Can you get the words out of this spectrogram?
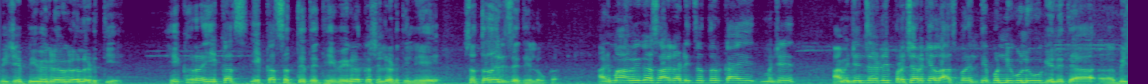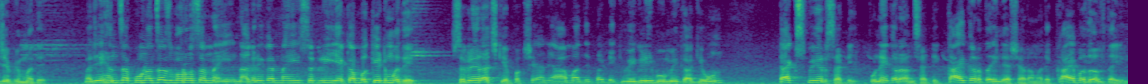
बी जे पी वेगळं वेगळं लढती आहे हे खरं एकाच एकाच सत्तेत आहेत. हे वेगळं कसे लढतील? हे सत्ताधारीच आहेत हे लोक. आणि महाविकास आघाडीचं तर काय म्हणजे आम्ही ज्यांच्यासाठी प्रचार केला आजपर्यंत ते पण निघून निघू गेले त्या बी जे पीमध्ये म्हणजे ह्यांचा कुणाचाच भरोसा नाही. नागरिकांना ही सगळी एका बकेटमध्ये सगळे राजकीय पक्ष आणि आम आदमी पार्टी एक वेगळी भूमिका घेऊन टॅक्सपिअरसाठी पुणेकरांसाठी काय करता येईल या शहरामध्ये? काय बदलता येईल?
